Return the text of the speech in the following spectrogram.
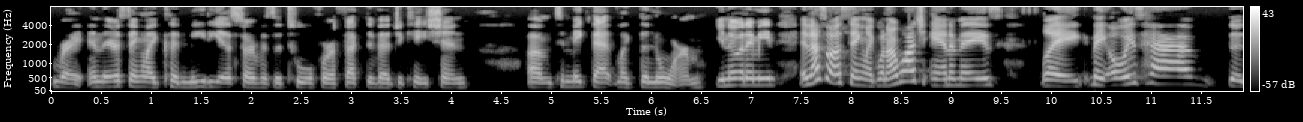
right. And they're saying like, could media serve as a tool for effective education? Um, to make that like the norm. You know what I mean? And that's what I was saying. Like when I watch animes, like they always have the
